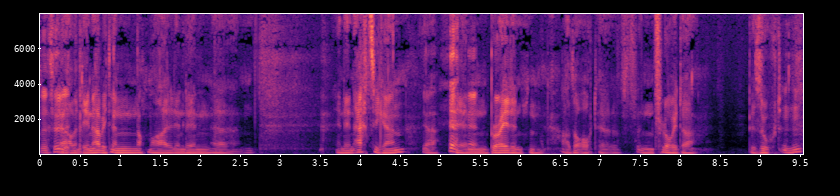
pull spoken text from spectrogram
natürlich. Ja, und den habe ich dann nochmal in den äh, in den 80ern Ja. in Bradenton, also auch der in Florida besucht, Mhm.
